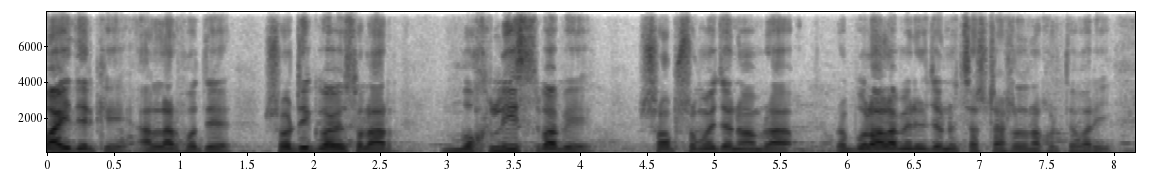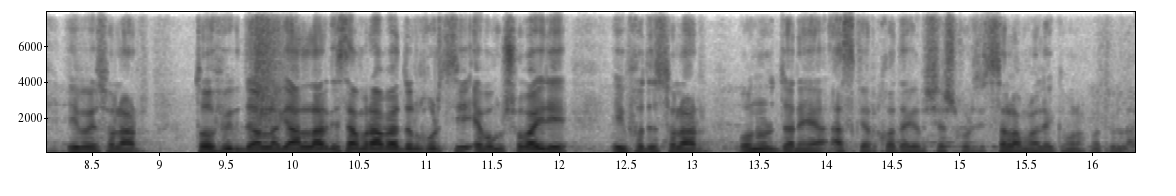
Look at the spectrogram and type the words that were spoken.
ভাইদেরকে আল্লাহর পথে সঠিকভাবে চলার মখলিসভাবে সব সময় যেন আমরা রব্বুল আলমের জন্য চেষ্টা সাধনা করতে পারি, এইভাবে চলার তৌফিক দেওয়ার লাগে। আল্লাহর কাছে আমরা আবেদন করছি এবং সবাইরে এই পথে চলার অনুরোধ জানিয়ে আজকের কথা শেষ করছি। সালামু আলাইকুম রহমতুল্লাহ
